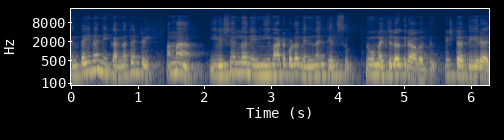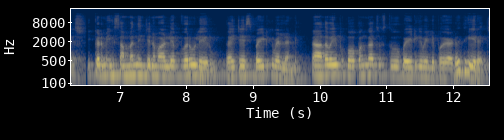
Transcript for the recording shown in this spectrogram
ఎంతైనా నీ కన్న తండ్రి. అమ్మా ఈ విషయంలో నేను నీ మాట కూడా విన్నని తెలుసు. నువ్వు మధ్యలోకి రావద్దు. మిస్టర్ ధీరాజ్ ఇక్కడ మీకు సంబంధించిన వాళ్ళు ఎవ్వరూ లేరు. దయచేసి బయటికి వెళ్ళండి. రాధవైపు కోపంగా చూస్తూ బయటికి వెళ్ళిపోయాడు ధీరజ్.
